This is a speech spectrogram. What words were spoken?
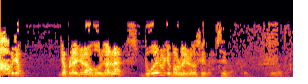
ਆਪ ਜਪ ਜਪਣਾ ਜਿਹੜਾ ਹੋਰ ਗੱਲ ਹੈ ਦੂਏ ਨੂੰ ਜਪਾਉਣਾ ਜਿਹੜਾ ਉਹ ਸੇਵਾ ਸੇਵਾ। ਤਾਹੂ।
